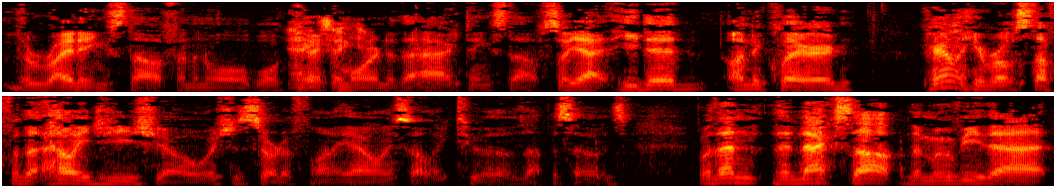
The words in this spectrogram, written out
the writing stuff, and then we'll we'll Yeah, kick exactly. more into the acting stuff. So yeah, he did Undeclared. Apparently, he wrote stuff for the Ali G show, which is sort of funny. I only saw like two of those episodes. But then the next up, the movie that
